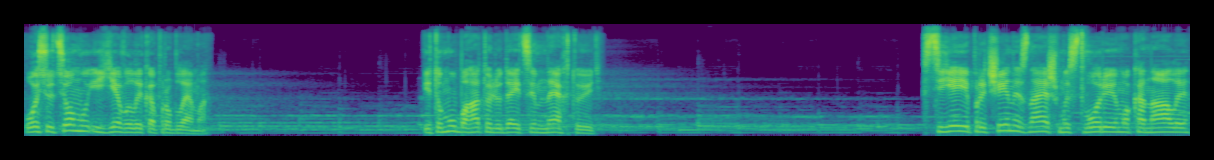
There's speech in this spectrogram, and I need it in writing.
Ось у цьому і є велика проблема. І тому багато людей цим нехтують. З цієї причини, знаєш, ми створюємо канали,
